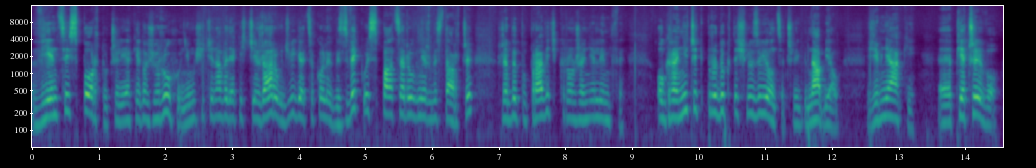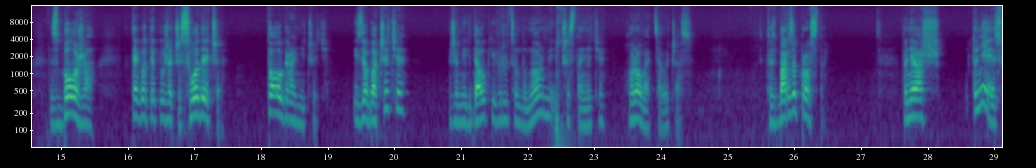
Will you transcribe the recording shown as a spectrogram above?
Więcej sportu, czyli jakiegoś ruchu. Nie musicie nawet jakichś ciężarów dźwigać, cokolwiek. Zwykły spacer również wystarczy, żeby poprawić krążenie limfy. Ograniczyć produkty śluzujące, czyli nabiał, ziemniaki, e, pieczywo, zboża, tego typu rzeczy, słodycze. To ograniczyć. I zobaczycie, że migdałki wrócą do normy i przestaniecie chorować cały czas. To jest bardzo proste, ponieważ to nie jest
